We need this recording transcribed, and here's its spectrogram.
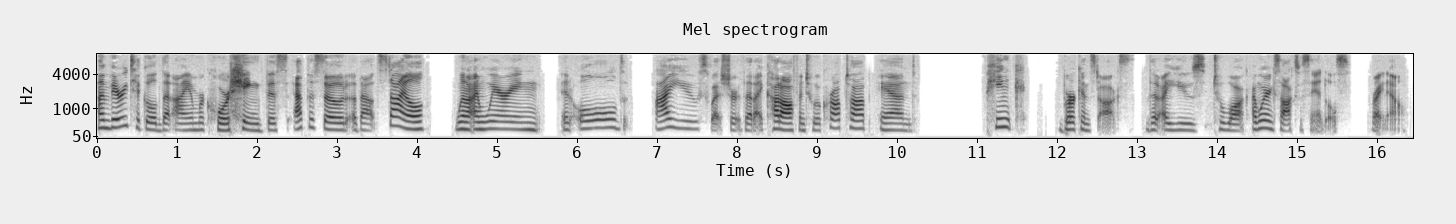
I'm very tickled that I am recording this episode about style when I'm wearing an old IU sweatshirt that I cut off into a crop top and pink Birkenstocks that I use to walk. I'm wearing socks with sandals right now.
